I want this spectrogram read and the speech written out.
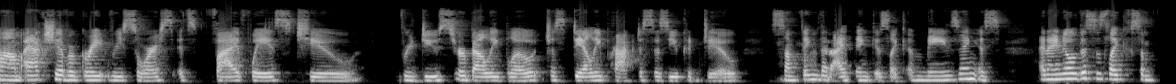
Um, I actually have a great resource. It's five ways to reduce your belly bloat. Just daily practices you can do. Something that I think is like amazing is, and I know this is like some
